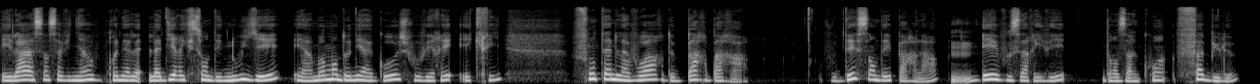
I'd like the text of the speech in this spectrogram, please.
Et là, à Saint-Savinien, vous prenez la direction des Nouillés et à un moment donné à gauche, vous verrez écrit Fontaine-Lavoir de Barbara. Vous descendez par là mmh. et vous arrivez dans un coin fabuleux.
